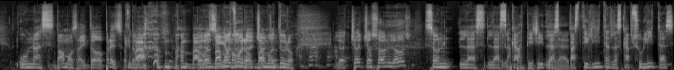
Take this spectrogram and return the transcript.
unas... Vamos ahí todo preso. pero- Va- va- vamos, vamos duro, vamos duro. Los chochos son los... Son las, las, pastillitas, las las- pastillitas, las capsulitas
